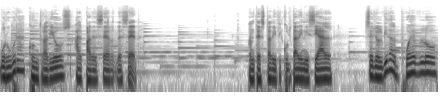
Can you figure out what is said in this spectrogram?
murmura contra Dios al padecer de sed. Ante esta dificultad inicial, se le olvida al pueblo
